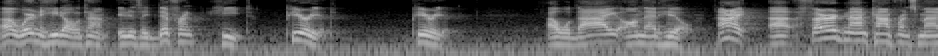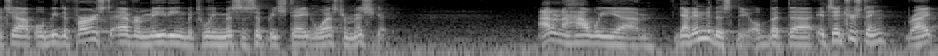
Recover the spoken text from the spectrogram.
Oh, we're in the heat all the time. It is a different heat. Period. Period. I will die on that hill. All right, uh, third non conference matchup will be the first ever meeting between Mississippi State and Western Michigan. I don't know how we um, got into this deal, but uh, it's interesting, right?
